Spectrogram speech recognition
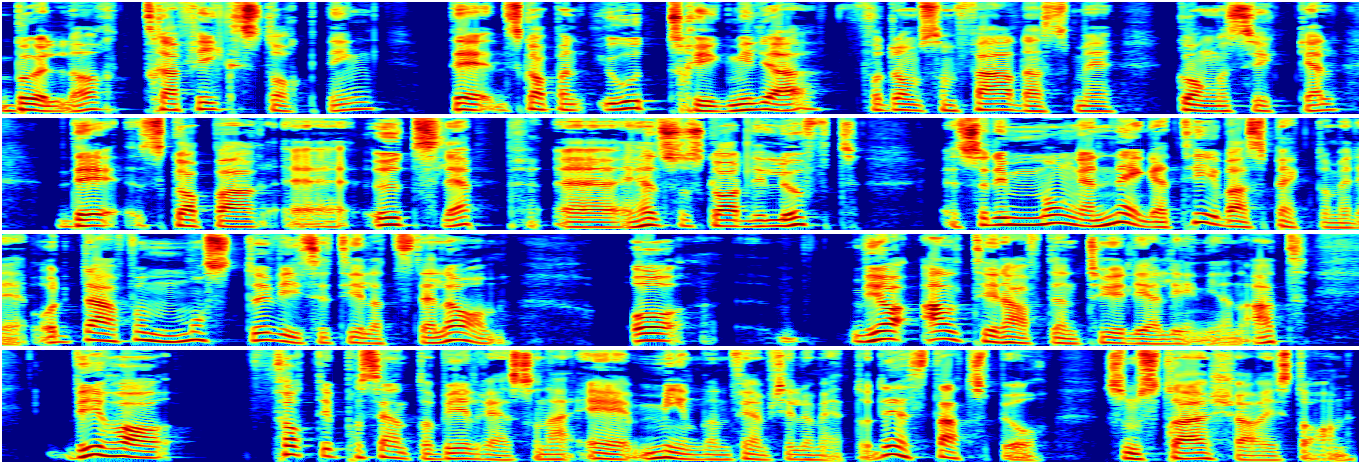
buller, trafikstockning, det skapar en otrygg miljö för de som färdas med gång och cykel. Det skapar eh, utsläpp, eh, hälsoskadlig luft. Så det är många negativa aspekter med det och därför måste vi se till att ställa om. Och vi har alltid haft den tydliga linjen att vi har 40 procent av bilresorna är mindre än 5 kilometer. Det är stadsbor som strökör i stan.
